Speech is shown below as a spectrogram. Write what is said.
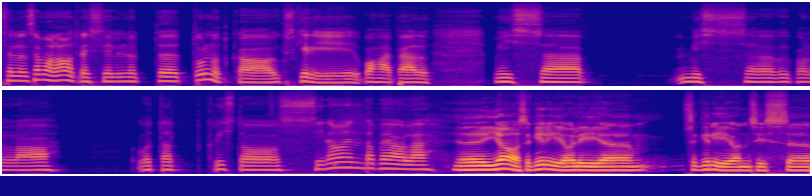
sellel samal aadressil nüüd äh, tulnud ka üks kiri vahepeal, mis äh,, mis äh, võib-olla võtad Kristo sina enda peale? Äh, jaa, see kiri oli äh,, see kiri on siis äh,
